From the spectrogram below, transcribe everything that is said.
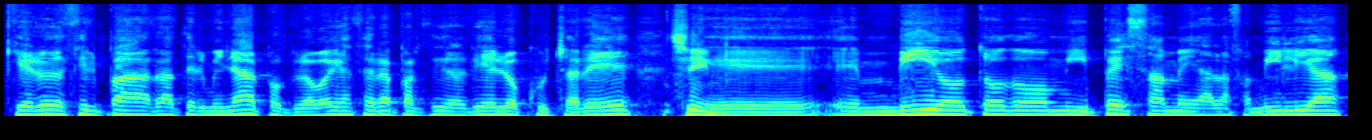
quiero decir para terminar, porque lo vais a hacer a partir del día y lo escucharé, eh, envío todo mi pésame a la familia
